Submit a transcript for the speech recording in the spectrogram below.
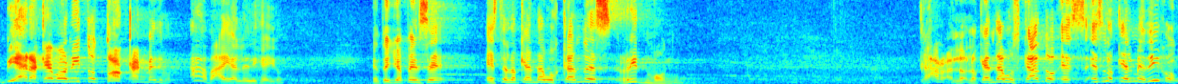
Viera qué bonito tocan, me dijo. Ah, vaya, le dije yo. Entonces yo pensé, este lo que anda buscando es ritmo. Claro, lo, que anda buscando es, es lo que él me dijo.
